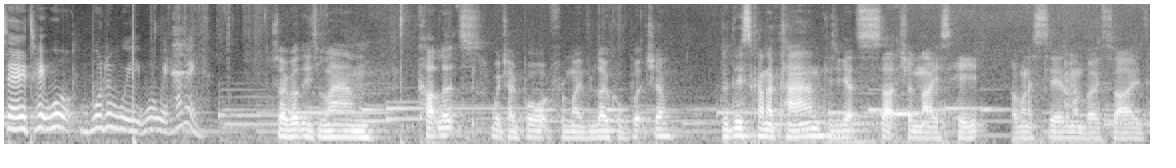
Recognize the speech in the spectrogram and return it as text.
So, take what? What are we? What are we having? So I've got these lamb cutlets, which I bought from my local butcher. With this kind of pan, because you get such a nice heat, I want to sear them on both sides.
